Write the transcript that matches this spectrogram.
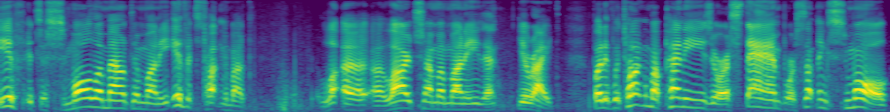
If it's a small amount of money, if it's talking about uh, a large sum of money, then you're right. But if we're talking about pennies or a stamp or something small,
